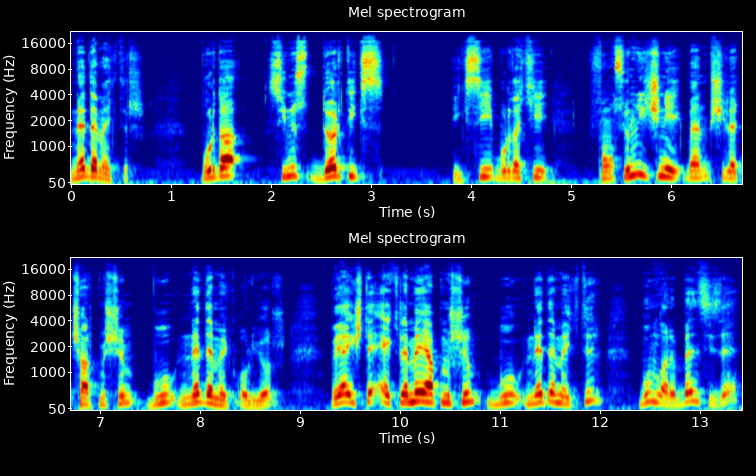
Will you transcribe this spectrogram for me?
Ne demektir? Burada sinüs 4x x'i buradaki fonksiyonun içini ben bir şeyle çarpmışım. Bu ne demek oluyor? Veya işte ekleme yapmışım. Bu ne demektir? Bunları ben size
